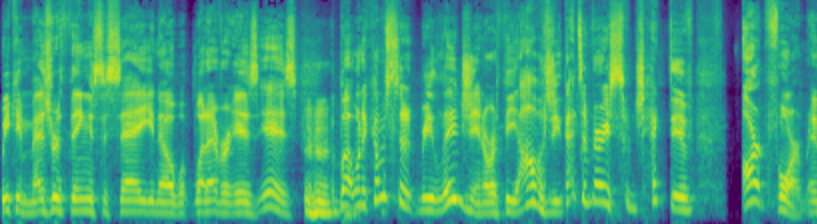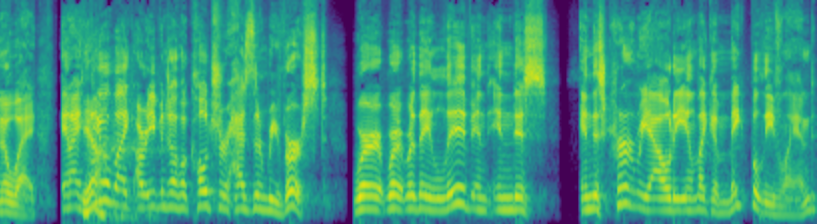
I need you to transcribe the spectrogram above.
we can measure things to say, you know, whatever is is. Mm-hmm. But when it comes to religion or theology, that's a very subjective art form in a way. And I yeah. feel like our evangelical culture has them reversed where where, where they live in in this in this current reality in like a make believe land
